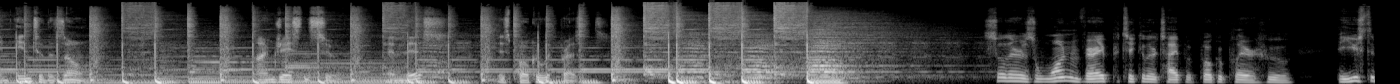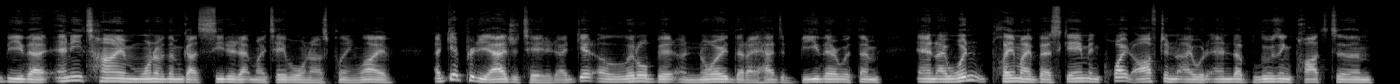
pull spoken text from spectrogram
and into the zone. I'm Jason Su, and this is Poker with Presence. So, there's one very particular type of poker player who it used to be that anytime one of them got seated at my table when I was playing live, I'd get pretty agitated. I'd get a little bit annoyed that I had to be there with them and I wouldn't play my best game. And quite often I would end up losing pots to them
